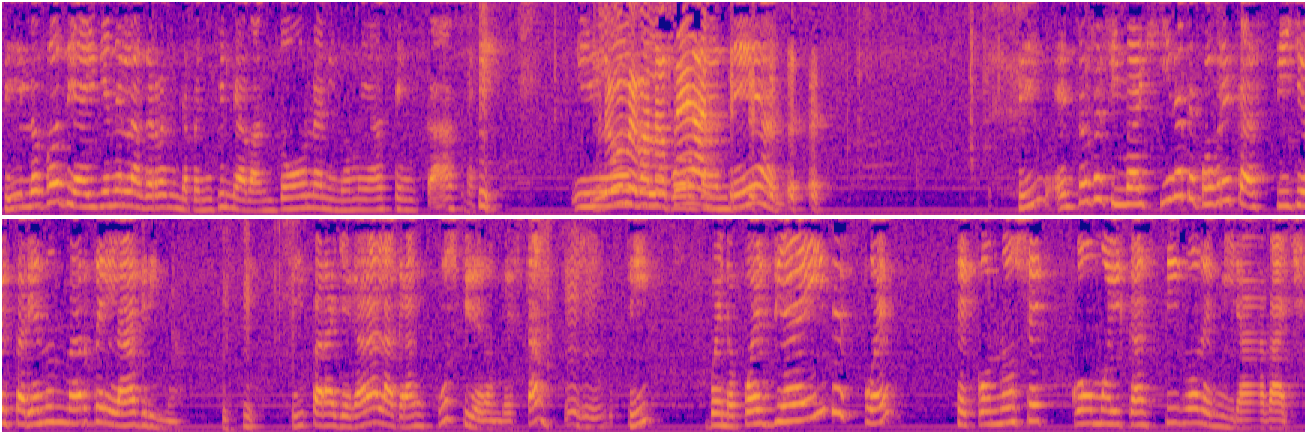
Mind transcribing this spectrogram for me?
Sí, luego de ahí viene la guerra de independencia y me abandonan y no me hacen caso. Y, luego, me balacean. ¿Sí? Entonces imagínate, pobre Castillo, estaría en un mar de lágrimas. ¿Sí? Para llegar a la gran cúspide donde está. ¿Sí? Bueno, pues de ahí después se conoce como el castigo de Miravalle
